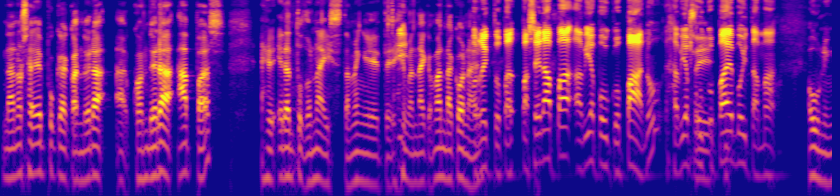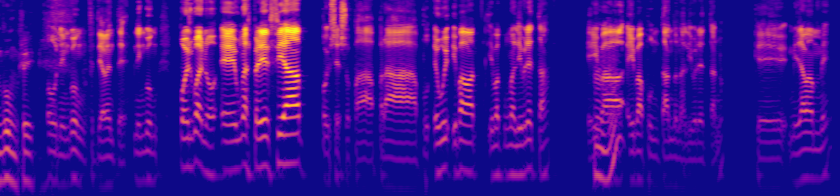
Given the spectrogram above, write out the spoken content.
Na nosa época, cando era cando era APAS, eh, eran todo nice, tamén eh, te sí. manda, manda cona. Eh. Correcto, eh. para pa ser APA había pouco pa, ¿no? Había pouco sí. pa e moita má. Ou ningún, sí. Ou ningún, efectivamente, ningún. Pois bueno, eh, unha experiencia, pois eso, para para eu iba iba cunha libreta e iba uh -huh. e iba apuntando na libreta, ¿no? Que mirábanme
